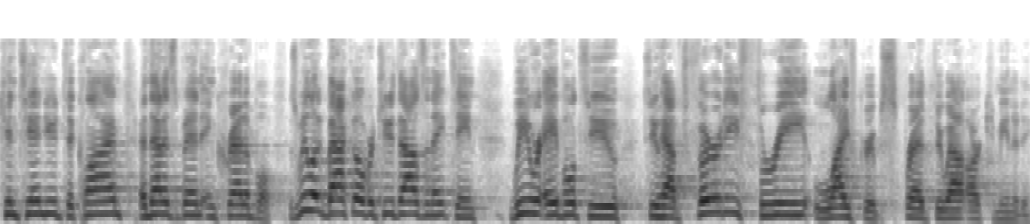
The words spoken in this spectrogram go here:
continued to climb, and that has been incredible. As we look back over 2018, we were able to, to have 33 life groups spread throughout our community.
